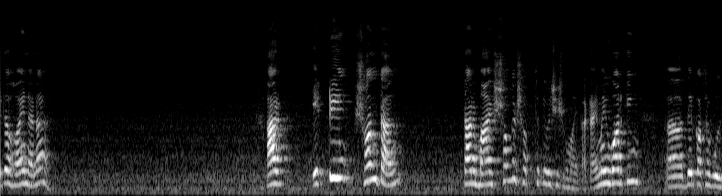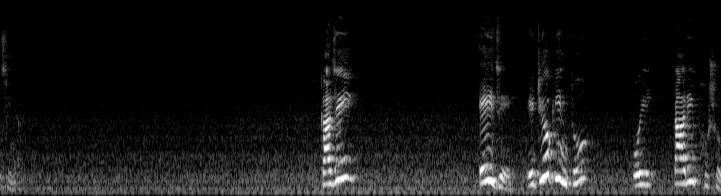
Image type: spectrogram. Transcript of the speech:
এটা হয় না না? আর একটি সন্তান তার মায়ের সঙ্গে সব থেকে বেশি সময় কাটায়। আমি ওয়ার্কিং দের কথা বলছি না। কাজেই এই যে, এটিও কিন্তু ওই তারই ফসল।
